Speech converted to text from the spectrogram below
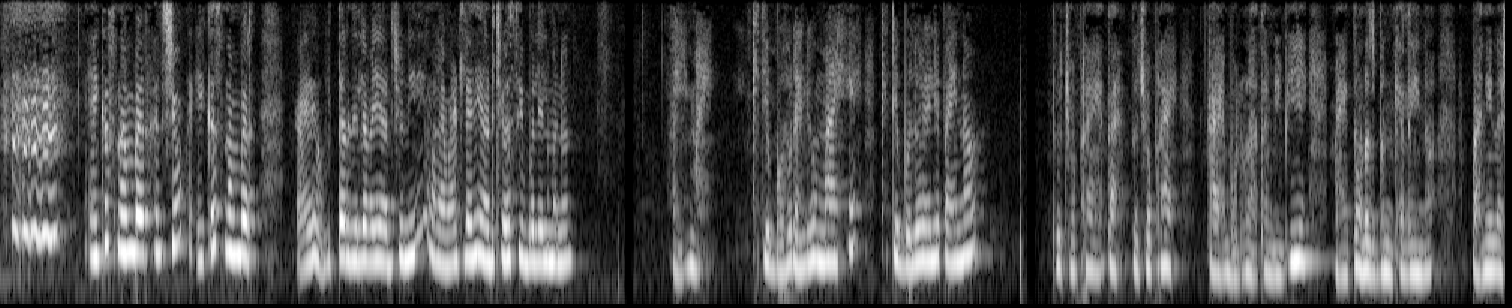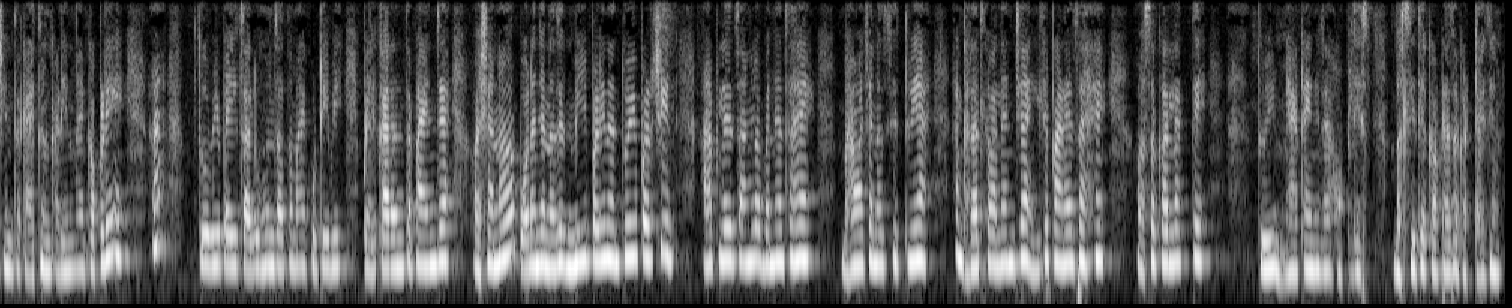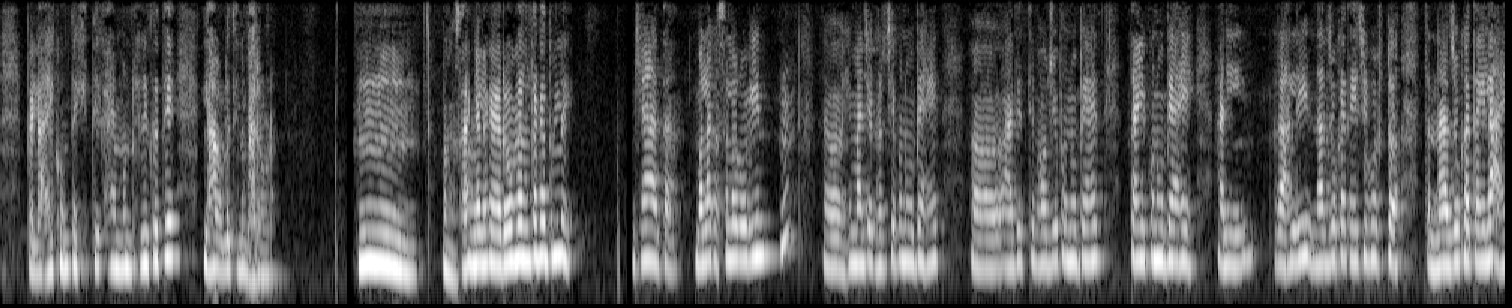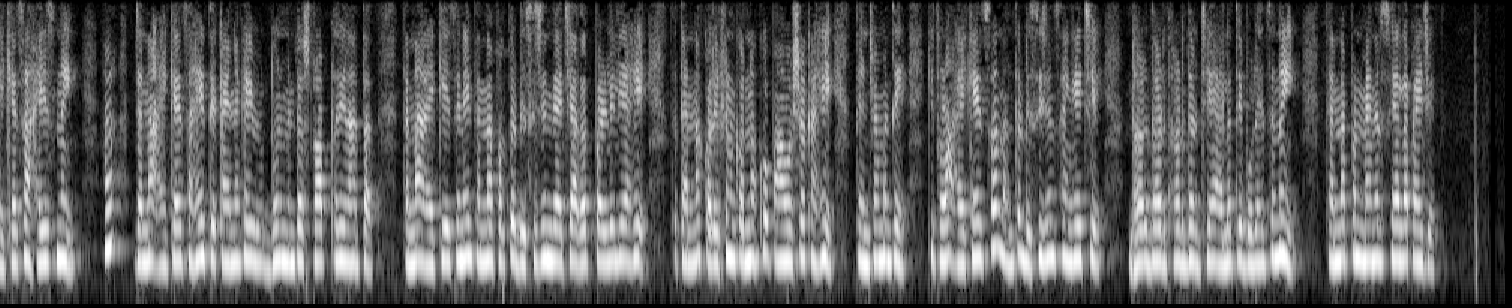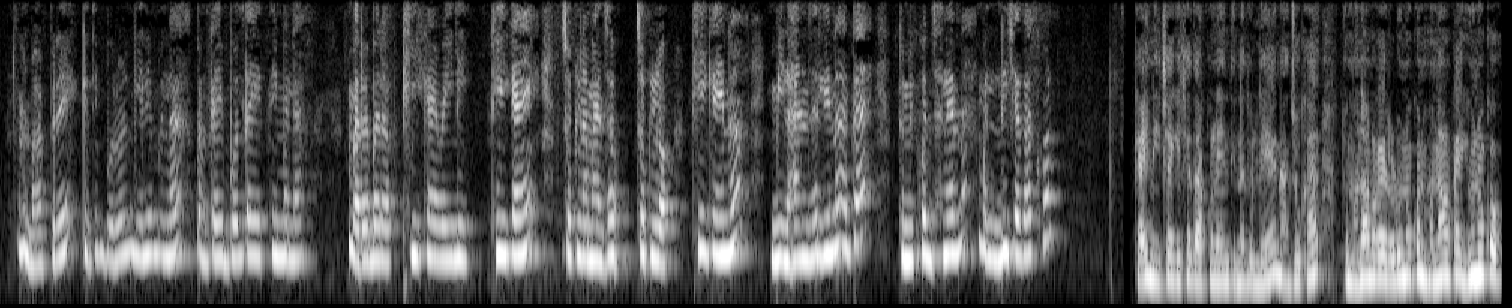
एकच नंबर अर्जू एकच नंबर. काय उत्तर दिलं बाई अर्जुनी? मला वाटलं नाही अर्जू अशी बोलेल म्हणून. आई माय किती बोलू राहिली हो माय किती बोलू राहिली पाहिजे ना? तू चुप राह आता तू चुप राह. काय बोलू आता मी बी? माय तोंडच बंद केलं ना पाणी नशीन तर कायतून काढीन माझे कपडे. हां? तू बी पायी चालू होऊन जातं माय कुठे बी. पहिले कारण तर पाहिजे अशा ना पोरांच्या नजरेत मी पडीन आणि तूही पडशील. आपल्याला चांगलं बनायचं आहे. भावाच्या नजरेत तू या. घरातल्या वाल्यांच्या पाण्याचं आहे. असं करावं लागते. तूही मॅट आहे हॉपलेस बसली ते कपड्याचा गट्टा देऊन. पहिला ऐकून ते किती काय म्हणून तर ते. लावलं तिनं भारोड. मग सांगायला काय रोग आला का तुला? घ्या आता. मला कशाला रोग येईन हे माझ्या घरचे पण उभे आहेत. आदित्य भाऊजी पण उभे आहेत. ताई पण उभे आहे. आणि राहिली नाजुका ताईची गोष्ट तर नाजुका ताईला ऐकायचं आहेच नाही. हां? ज्यांना ऐकायचं आहे ते काही ना काही दोन मिनटं स्टॉप तरी राहतात. त्यांना ऐकायचं नाही. त्यांना फक्त डिसिजन द्यायची आदत पडलेली आहे. तर त्यांना करेक्शन करणं खूप आवश्यक आहे. त्यांच्यामध्ये की थोडं ऐकायचं नंतर डिसिजन सांगायचे. धड धड धड धड जे आलं ते बोलायचं नाही. त्यांना पण मॅनेज यायला पाहिजेत. बापरे किती बोलून गेली मला. पण काही बोलता येत नाही मला. बरं बरं. ठीक आहे वहिनी. ठीक आहे. चुकलं माझं. चुकलं. ठीक आहे ना? मी लहान झाली ना आता? तुम्ही खूप झाले ना? मला नीचे दाखवून काही नीचा गिचा दाखवलं तिनं तुले नाजूका तू मनावर काय रडू नको मनावर काय घेऊ नको.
